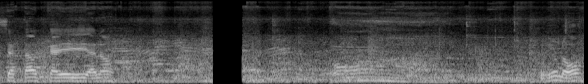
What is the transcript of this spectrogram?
Set out kay ano. Oh. Yun oh.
